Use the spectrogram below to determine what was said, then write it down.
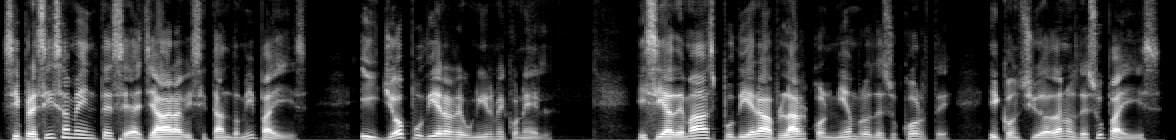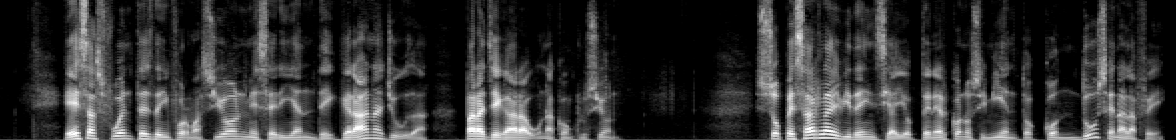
si precisamente se hallara visitando mi país y yo pudiera reunirme con él, y si además pudiera hablar con miembros de su corte y con ciudadanos de su país, esas fuentes de información me serían de gran ayuda para llegar a una conclusión. Sopesar la evidencia y obtener conocimiento conducen a la fe.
